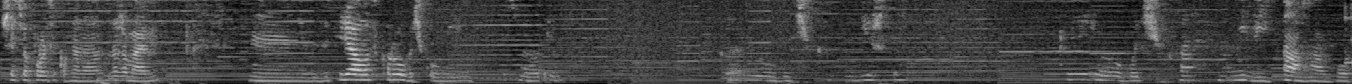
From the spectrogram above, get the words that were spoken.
6 вопросиков надо. Нажимаем. Затерялась коробочка у нее. Посмотрим. Коробочка. Где же ты? Коробочка. Ну, не видно. Ага, вот.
